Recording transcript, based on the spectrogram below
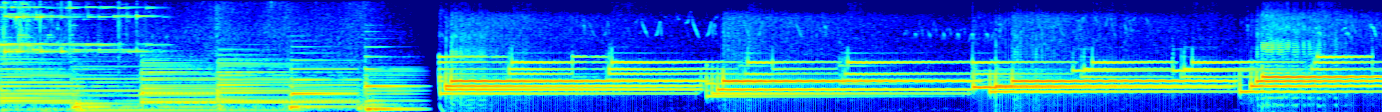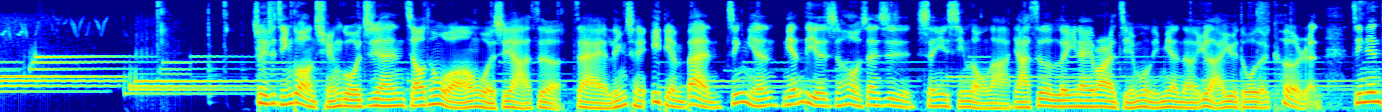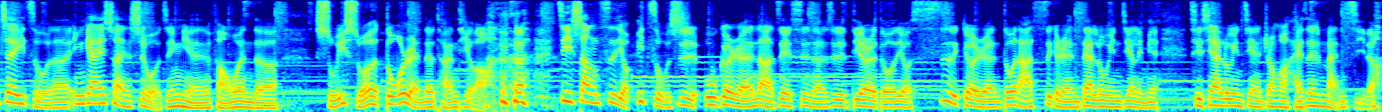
这里是警广全国治安交通网，我是亚瑟。在凌晨一点半，今年年底的时候，算是生意兴隆啦。亚瑟 Late Night Bar 的节目里面呢，越来越多的客人。今天这一组呢，应该算是我今年访问的数一数二多人的团体了。继上次有一组是五个人，那这次呢是第二多，有四个人，多达四个人在录音间里面。其实现在录音间的状况还算是蛮挤的。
